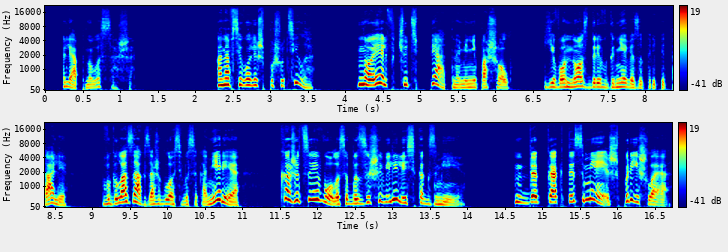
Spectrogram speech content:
— ляпнула Саша. Она всего лишь пошутила, но эльф чуть пятнами не пошел. Его ноздри в гневе затрепетали, в глазах зажглось высокомерие, кажется, и волосы бы зашевелились, как змеи. «Да как ты смеешь, пришлая!»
